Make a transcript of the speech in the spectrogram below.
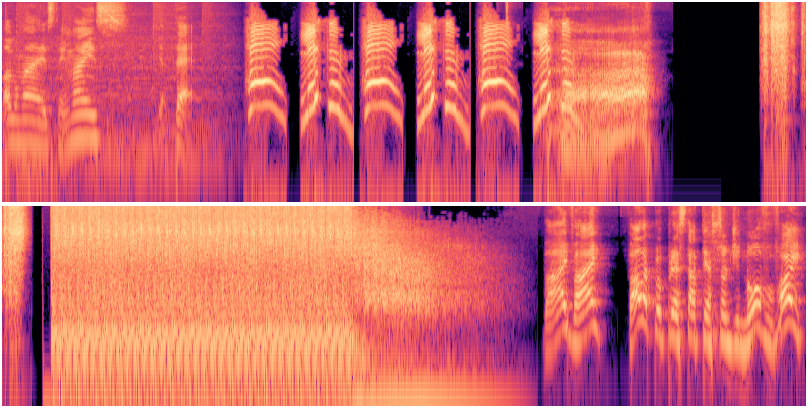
Logo mais, tem mais e até. Hey, listen! Hey, listen! Hey, listen! Ah! Vai, vai. Fala pra eu prestar atenção de novo, vai.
